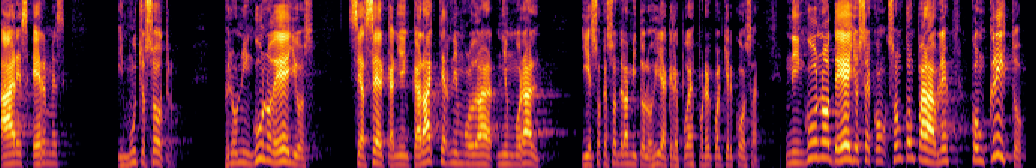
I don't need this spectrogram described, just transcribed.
Ares, Hermes y muchos otros. Pero ninguno de ellos se acerca ni en carácter ni en moral, ni en moral y esos que son de la mitología, que le puedes poner cualquier cosa. Ninguno de ellos son comparables con Cristo,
